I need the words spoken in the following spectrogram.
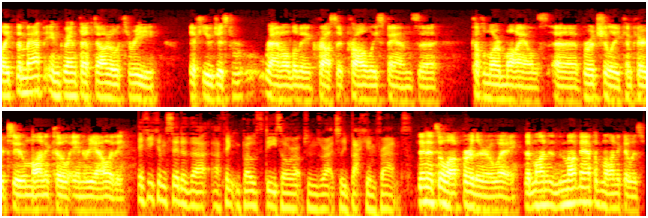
like the map in Grand Theft Auto 3. If you just ran all the way across, it probably spans a couple more miles uh, virtually compared to Monaco in reality. If you consider that, I think both detour options were actually back in France. Then it's a lot further away. The, Mon- the map of Monaco is,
